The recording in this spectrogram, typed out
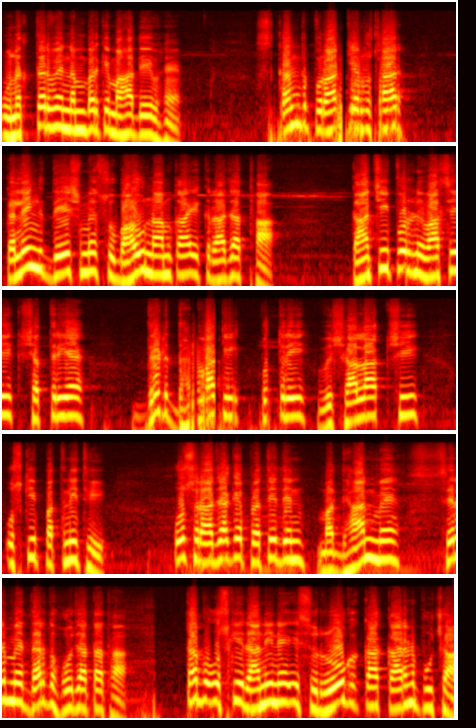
उनहत्तरवें नंबर के महादेव हैं। स्कंद पुराण के अनुसार कलिंग देश में सुबाहु नाम का एक राजा था। कांचीपुर निवासी क्षत्रिय दृढ़ धनवा की पुत्री विशालाक्षी उसकी पत्नी थी। उस राजा के प्रतिदिन मध्यान्ह में सिर में दर्द हो जाता था। तब उसकी रानी ने इस रोग का कारण पूछा।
